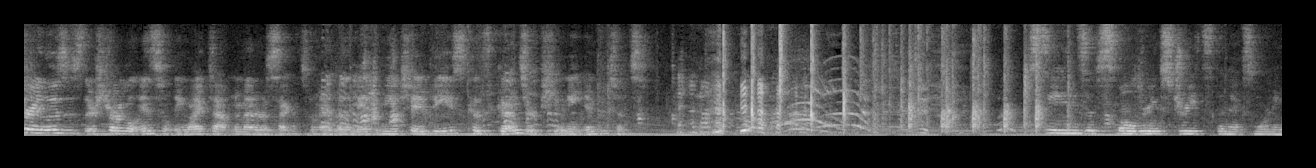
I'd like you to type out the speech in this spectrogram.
The military loses their struggle instantly, wiped out in a matter of seconds, no matter they made the mutated beast, because guns are puny impotence. Scenes of smoldering streets the next morning.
